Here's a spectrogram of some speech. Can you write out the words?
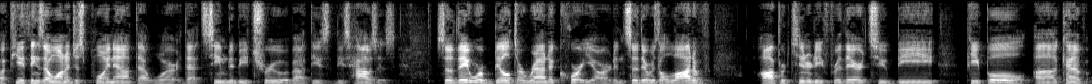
A few things I want to just point out that were that seem to be true about these these houses. So they were built around a courtyard, and so there was a lot of opportunity for there to be people uh, kind of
